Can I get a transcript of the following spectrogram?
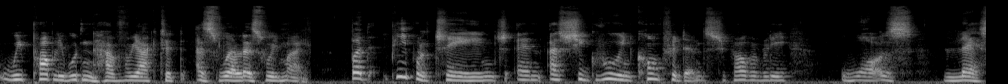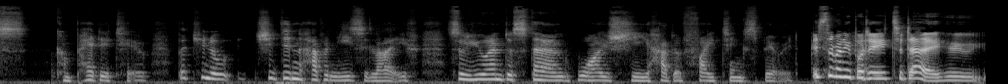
we probably wouldn't have reacted as well as we might. But people change, and as she grew in confidence, she probably was less competitive. But you know, she didn't have an easy life, so you understand why she had a fighting spirit. Is there anybody today who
